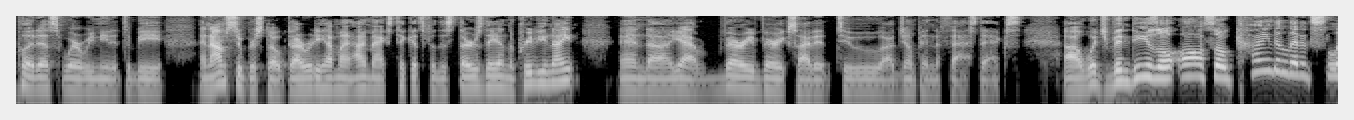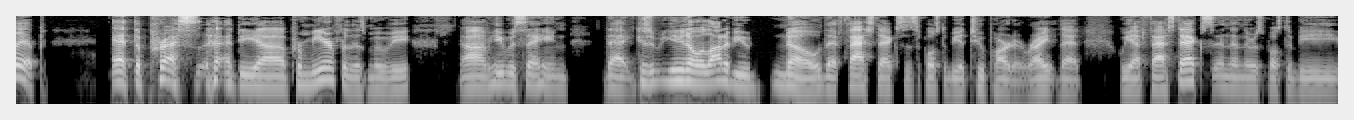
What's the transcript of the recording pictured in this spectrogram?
put us where we needed to be. And I'm super stoked. I already have my IMAX tickets for this Thursday on the preview night. And uh, yeah, very, very excited to uh, jump into Fast X, uh, which Vin Diesel also kind of let it slip at the press, at the uh, premiere for this movie. Um, he was saying that because you know a lot of you know that Fast X is supposed to be a two-parter, right? That we have Fast X, and then there was supposed to be,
